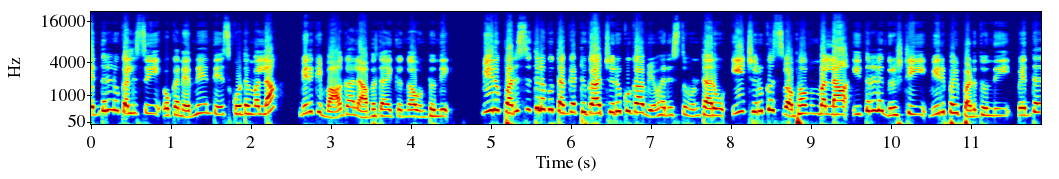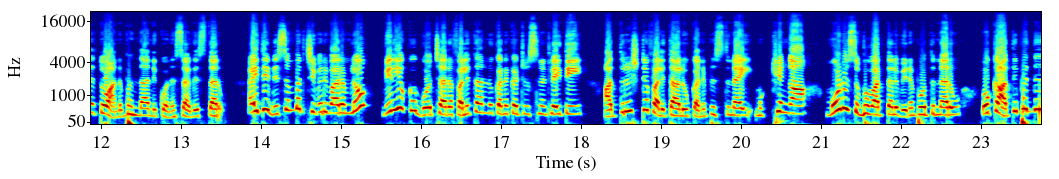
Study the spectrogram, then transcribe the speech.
పెద్దలను కలిసి ఒక నిర్ణయం తీసుకోవటం వల్ల వీరికి బాగా లాభదాయకంగా ఉంటుంది. వీరు పరిస్థితులకు తగ్గట్టుగా చురుకుగా వ్యవహరిస్తూ ఉంటారు. ఈ చురుకు స్వభావం వల్ల ఇతరుల దృష్టి వీరిపై పడుతుంది. పెద్దలతో అనుబంధాన్ని కొనసాగిస్తారు. అయితే డిసెంబర్ చివరి వారంలో వీరి యొక్క గోచార ఫలితాలను కనుక చూసినట్లయితే అదృష్ట ఫలితాలు కనిపిస్తున్నాయి. ముఖ్యంగా మూడు శుభవార్తలు వినబోతున్నారు. ఒక అతిపెద్ద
